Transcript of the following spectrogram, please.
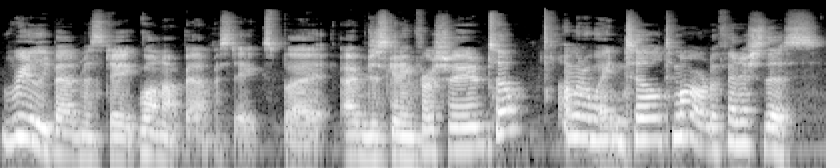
really bad mistakes. Well, not bad mistakes, but I'm just getting frustrated, so I'm to wait until tomorrow to finish this.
